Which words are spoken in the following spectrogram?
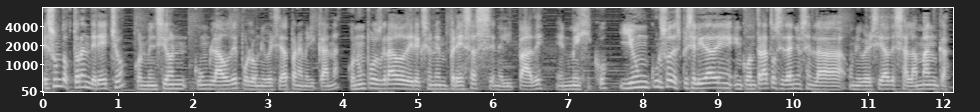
Es un doctor en Derecho, con mención cum laude por la Universidad Panamericana, con un posgrado de Dirección de Empresas en el IPADE, en México, y un curso de especialidad en, en contratos y daños en la Universidad de Salamanca.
